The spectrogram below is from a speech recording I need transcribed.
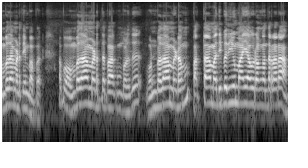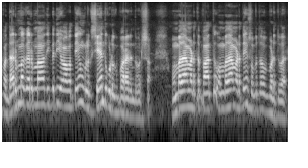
ஒன்பதாம் இடத்தையும் பார்ப்பார். அப்போ ஒன்பதாம் இடத்தை பார்க்கும்பொழுது ஒன்பதாம் இடம் பத்தாம் அதிபதியுமாய் அவர் அங்கே வந்துடுறாரா அப்போ தர்ம கர்மாதிபதி யோகத்தையும் உங்களுக்கு சேர்ந்து கொடுக்க போகிறார் இந்த வருஷம். ஒன்பதாம் இடத்தை பார்த்து ஒன்பதாம் இடத்தையும் சுபத்துவப்படுத்துவார்.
